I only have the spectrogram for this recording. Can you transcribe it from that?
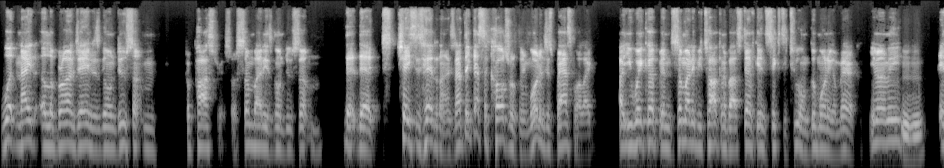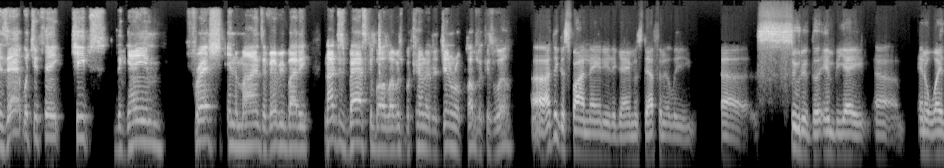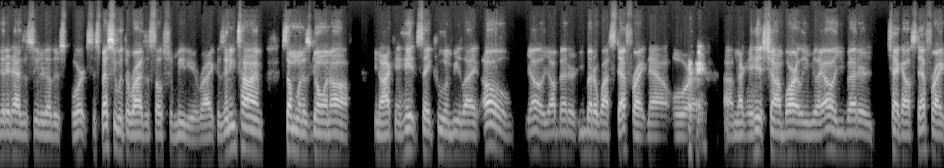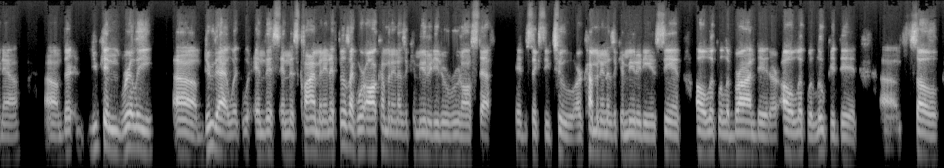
what night a LeBron James is going to do something preposterous or somebody's going to do something that, that chases headlines. And I think that's a cultural thing more than just basketball. Like, uh, you wake up and somebody be talking about Steph getting 62 on Good Morning America. You know what I mean? Mm-hmm. Is that what you think keeps the game fresh in the minds of everybody, not just basketball lovers, but kind of the general public as well? Uh, I think the spontaneity of the game has definitely uh, suited the NBA um, in a way that it hasn't suited other sports, especially with the rise of social media, right? Because anytime someone is going off, you know, I can hit Sekou and be like, "Oh, yo, y'all better you better watch Steph right now," or. Um, I can hit Sean Bartley and be like, "Oh, you better check out Steph right now." Um, there, you can really um, do that with, with, in this in this climate. And it feels like we're all coming in as a community to root on Steph hitting 62, or coming in as a community and seeing, oh, look what LeBron did, or oh, look what Luka did. Um, so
